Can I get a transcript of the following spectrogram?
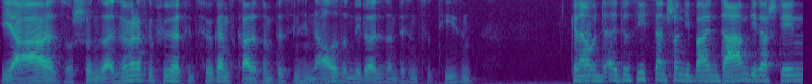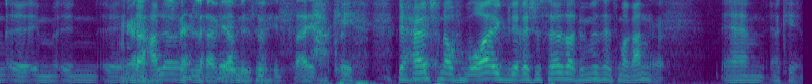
Ja, so schon so. Also wenn man das Gefühl hat, sie zögern es gerade so ein bisschen hinaus, um die Leute so ein bisschen zu teasen. Genau, Ja. und äh, du siehst dann schon die beiden Damen, die da stehen äh, im, in, äh, in Ja, der Halle. schneller, wir haben nicht so viel Zeit. Okay, wir hören schon auf dem Ohr, irgendwie der Regisseur sagt, wir müssen jetzt mal ran. Ja. Ähm, okay,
